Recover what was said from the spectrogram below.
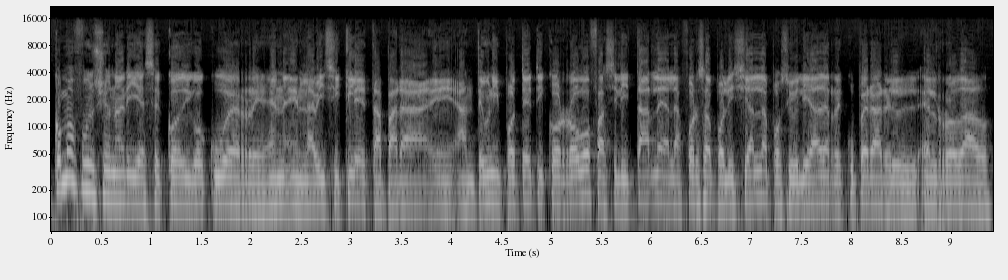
¿Cómo funcionaría ese código QR en, la bicicleta para, eh, ante un hipotético robo, facilitarle a la fuerza policial la posibilidad de recuperar el, rodado?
